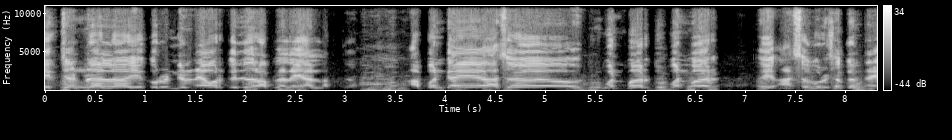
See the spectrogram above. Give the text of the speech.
एक जनरल हे करून निर्णयावर कधी जर आपल्याला यायला लागतं. आपण काय असं तू पण भर तू पण भर हे असं करू शकत नाही.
